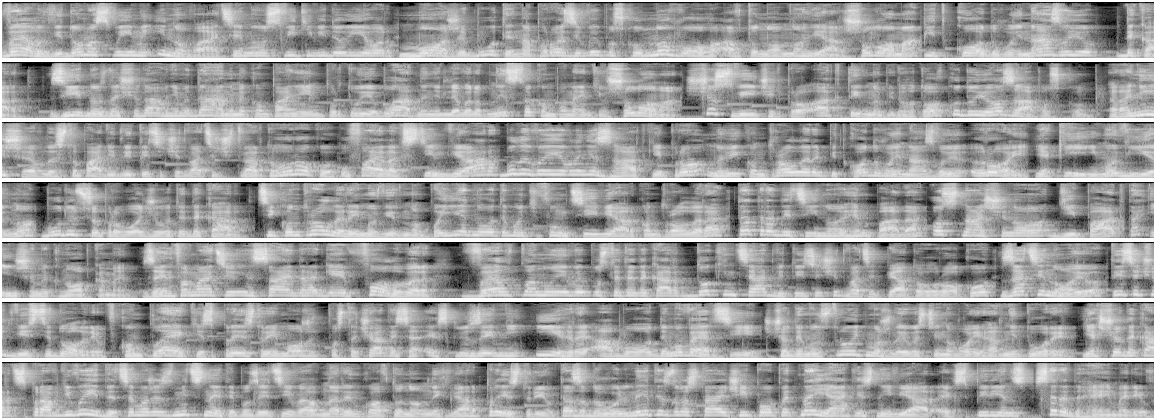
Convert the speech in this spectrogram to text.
Valve, відома своїми інноваціями у світі відеоігор, може бути на порозі випуску нового автономного VR-шолома під кодовою назвою Descartes. Згідно з нещодавніми даними, компанія імпортує обладнання для виробництва компонентів шолома, що свідчить про активну підготовку до його запуску. Раніше, в листопаді 2024 року, у файлах Steam VR були виявлені згадки про нові контролери під кодовою назвою ROY, які ймовірно будуть супроводжувати Descartes. Ці контролери ймовірно поєднуватимуть функції VR-контролера та традиційного геймпада, оснащеного D-pad та іншими кнопками. За інформацією інсайдера Gabe Follower, Valve планує випустити Descartes до кінця 2025 року за ціною 1200 доларів. В комплекті з пристроєм можуть постачатися ексклюзивні ігри або демоверсії, що демонструють можливості нової гарнітури. Якщо Descartes справді вийде, це може зміцнити позиції Valve на ринку автономних VR-пристроїв та задовольнити зростаючий попит на якісний VR-експірієнс Sara de Rei, Maria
